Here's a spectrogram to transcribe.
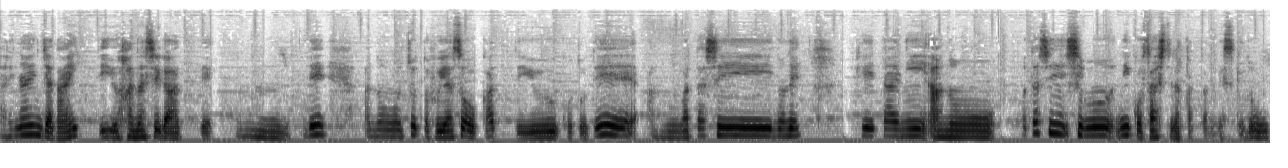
足りないんじゃない？っていう話があって、うん、であのちょっと増やそうかっていうことであの私のね携帯にあの私 SIM2 個挿してなかったんですけど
